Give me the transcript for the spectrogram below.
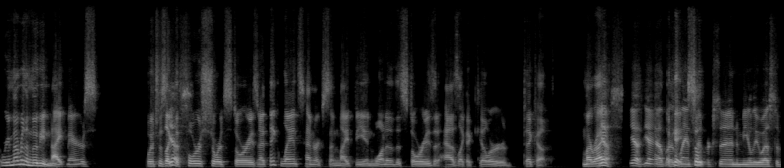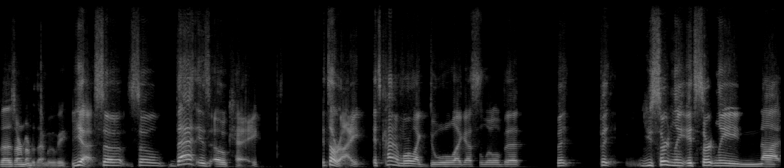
Remember the movie Nightmares which was like the four short stories, and I think Lance Henriksen might be in one of the stories that has like a killer pickup. Am I right? Yes. Yeah. Yeah. Okay, Lance so- Henriksen, Emilio Estevez. I remember that movie. Yeah, so so that is okay. It's all right. It's kind of more like Duel, I guess, a little bit. But but you certainly it's certainly not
